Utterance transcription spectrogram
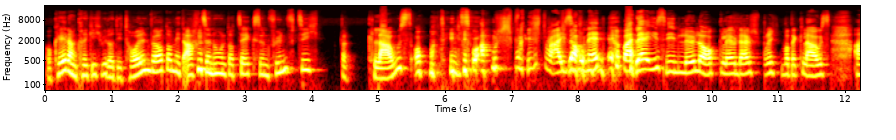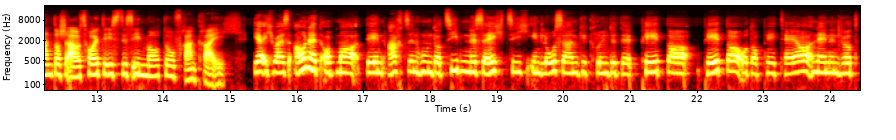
Okay, dann kriege ich wieder die tollen Wörter mit 1856. Der Klaus, ob man den so ausspricht, weiß ich nicht, weil er ist in Le Locle und da spricht man der Klaus anders aus. Heute ist es in Motto Frankreich. Ja, ich weiß auch nicht, ob man den 1867 in Lausanne gegründete Peter Peter oder Peter nennen wird.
